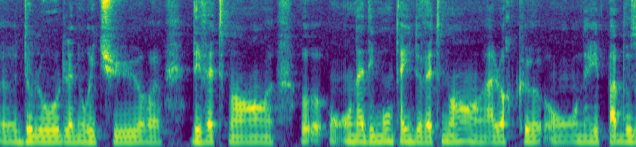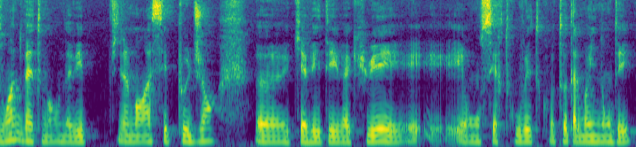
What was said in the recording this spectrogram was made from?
de l'eau, de la nourriture, des vêtements. on a des montagnes de vêtements alors qu'on n'avait pas besoin de vêtements. On avait finalement assez peu de gens euh, qui avaient été évacués et, on s'est retrouvé totalement inondé.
